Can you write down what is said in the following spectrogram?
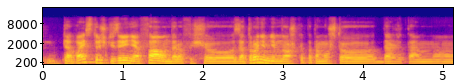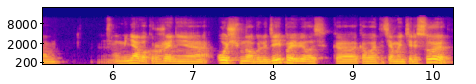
Давай с точки зрения фаундеров еще затронем немножко, потому что даже там э, у меня в окружении очень много людей появилось, кого эта тема интересует.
